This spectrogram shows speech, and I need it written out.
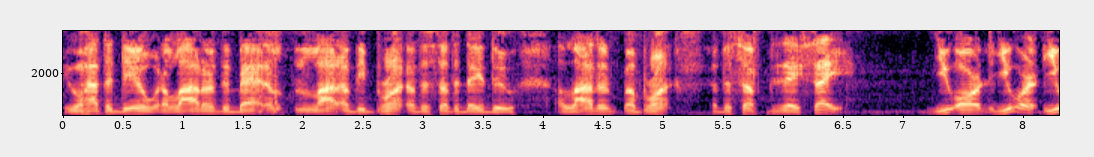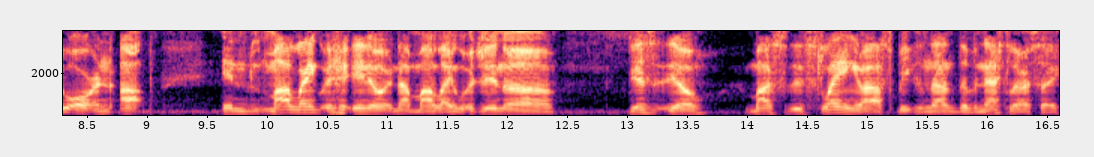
you're gonna have to deal with a lot of the bad, a lot of the brunt of the stuff that they do, a lot of the brunt of the stuff that they say. You are, you are, you are an op. In my language, you know, not my language. In uh, this, you know, my the slang I speak, sometimes the vernacular I say,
